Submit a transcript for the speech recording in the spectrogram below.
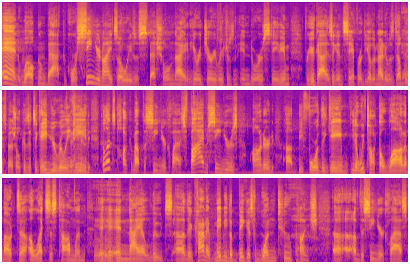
And welcome back. Of course, senior night's always a special night here at Jerry Richardson Indoor Stadium. For you guys against Samford the other night, it was doubly Yeah. special because it's a game you really need. but let's talk about the senior class. Five seniors honored uh, before the game. You know, we've talked a lot about uh, Alexis Tomlin a- a- and Nia Lutz. Uh, they're kind of maybe the biggest one-two punch uh, of the senior class.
